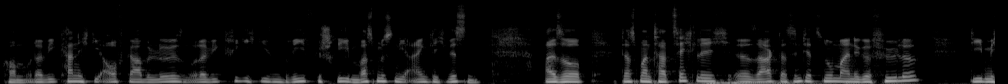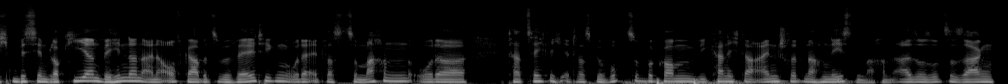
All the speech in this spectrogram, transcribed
kommen? Oder wie kann ich die Aufgabe lösen? Oder wie kriege ich diesen Brief geschrieben, was müssen die eigentlich wissen. Also, dass man tatsächlich äh, sagt, das sind jetzt nur meine Gefühle, die mich ein bisschen blockieren, behindern, eine Aufgabe zu bewältigen oder etwas zu machen oder tatsächlich etwas gewuppt zu bekommen, wie kann ich da einen Schritt nach dem nächsten machen? Also sozusagen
